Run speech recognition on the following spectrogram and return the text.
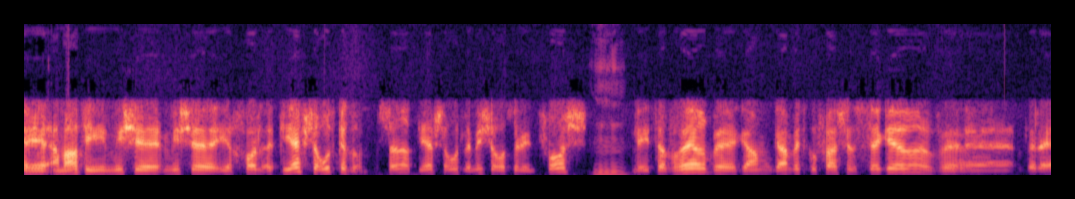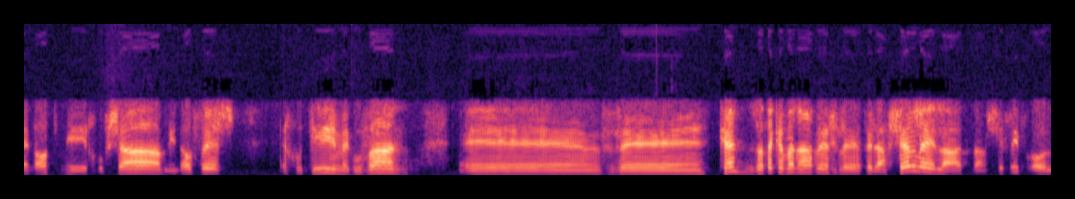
אה, אמרתי, מי, ש, מי שיכול, תהיה אפשרות כזאת, בסדר? תהיה אפשרות למי שרוצה לנפוש, מהמם. להתאוורר גם, גם בתקופה של סגר ו, וליהנות מחופשה, מנופש איכותי, מגוון. אה, וכן, זאת הכוונה בהחלט, ולאפשר לאילת להמשיך לפעול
